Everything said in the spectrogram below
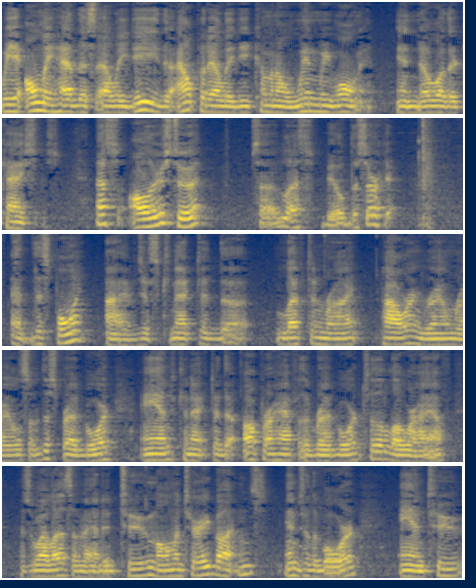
we only have this LED, the output LED, coming on when we want it, in no other cases. That's all there is to it. So let's build the circuit. At this point, I've just connected the left and right power and ground rails of the breadboard and connected the upper half of the breadboard to the lower half as well as I've added two momentary buttons into the board and two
